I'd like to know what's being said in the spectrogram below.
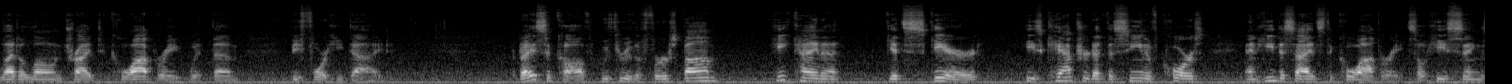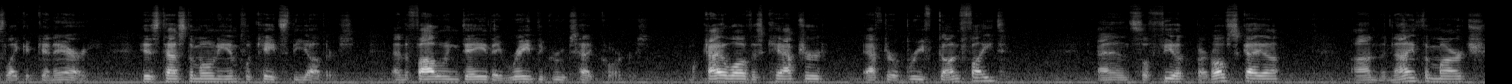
let alone tried to cooperate with them before he died. Rysakov, who threw the first bomb, he kind of gets scared. He's captured at the scene, of course, and he decides to cooperate, so he sings like a canary. His testimony implicates the others, and the following day they raid the group's headquarters. Mikhailov is captured after a brief gunfight, and Sofia Perovskaya on the 9th of March,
